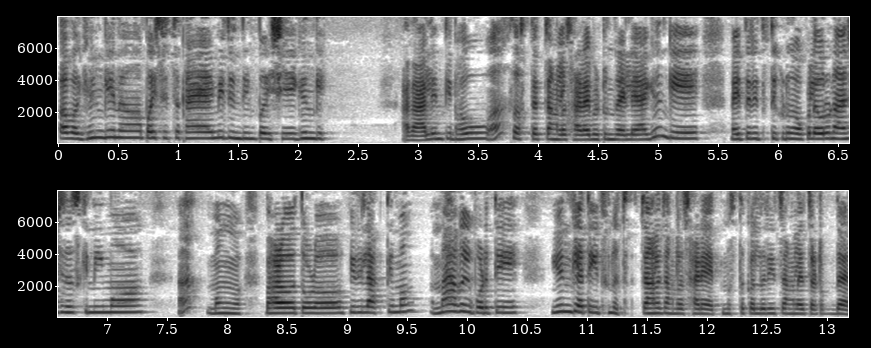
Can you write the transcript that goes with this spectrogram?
अव घेऊन घे ना पैशाचं काय मी देऊन देईन पैसे घेऊन घे. आता आले ना ती भाऊ हा रस्त्यात चांगल्या साड्या भेटून राहिल्या घेऊन घे. नाहीतरी तू तिकडून अकोल्यावरून आणशीलच की नाही मग? हा मग भाडं तोळं किती लागते मग? महागाई पडते. घेऊन घ्या ते इथूनच. चांगल्या चांगल्या साड्या आहेत मस्त कलरही चांगल्या चटकदार.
